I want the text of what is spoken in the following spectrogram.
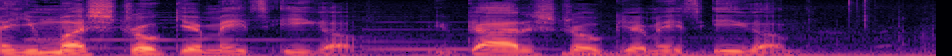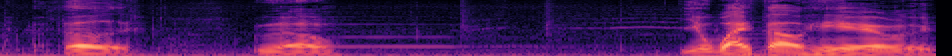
and you must stroke your mate's ego. You gotta stroke your mate's ego. Fellas, you know, your wife out here or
